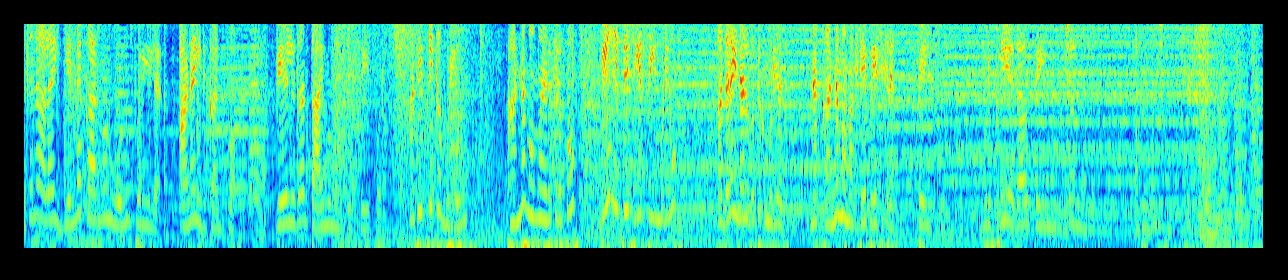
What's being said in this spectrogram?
எதனால என்ன காரணம்னு ஒண்ணும் புரியல. ஆனா இது கன்ஃபார்ம் வேலு தான் தாய் மாமா சீர் செய்ய போறான். அது எப்படிக்கா முடியும்? கண்ண மாமா இருக்கிறப்போ வேலை எப்படி சீர் செய்ய முடியும்? அதெல்லாம் என்னால ஒத்துக்க முடியாது. நான் கண்ண மாமா கிட்டே பேசிக்கிறேன். பேசு. உருப்படியே ஏதாவது செய்ய முடிஞ்சா நல்லது. அவ்வளவுதான் சொல்லுவேன் சரி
